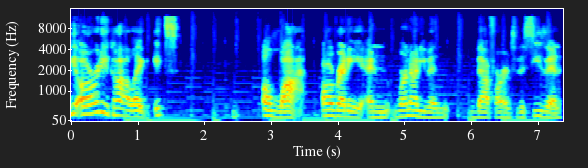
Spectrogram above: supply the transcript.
we already got like it's a lot already and we're not even that far into the season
